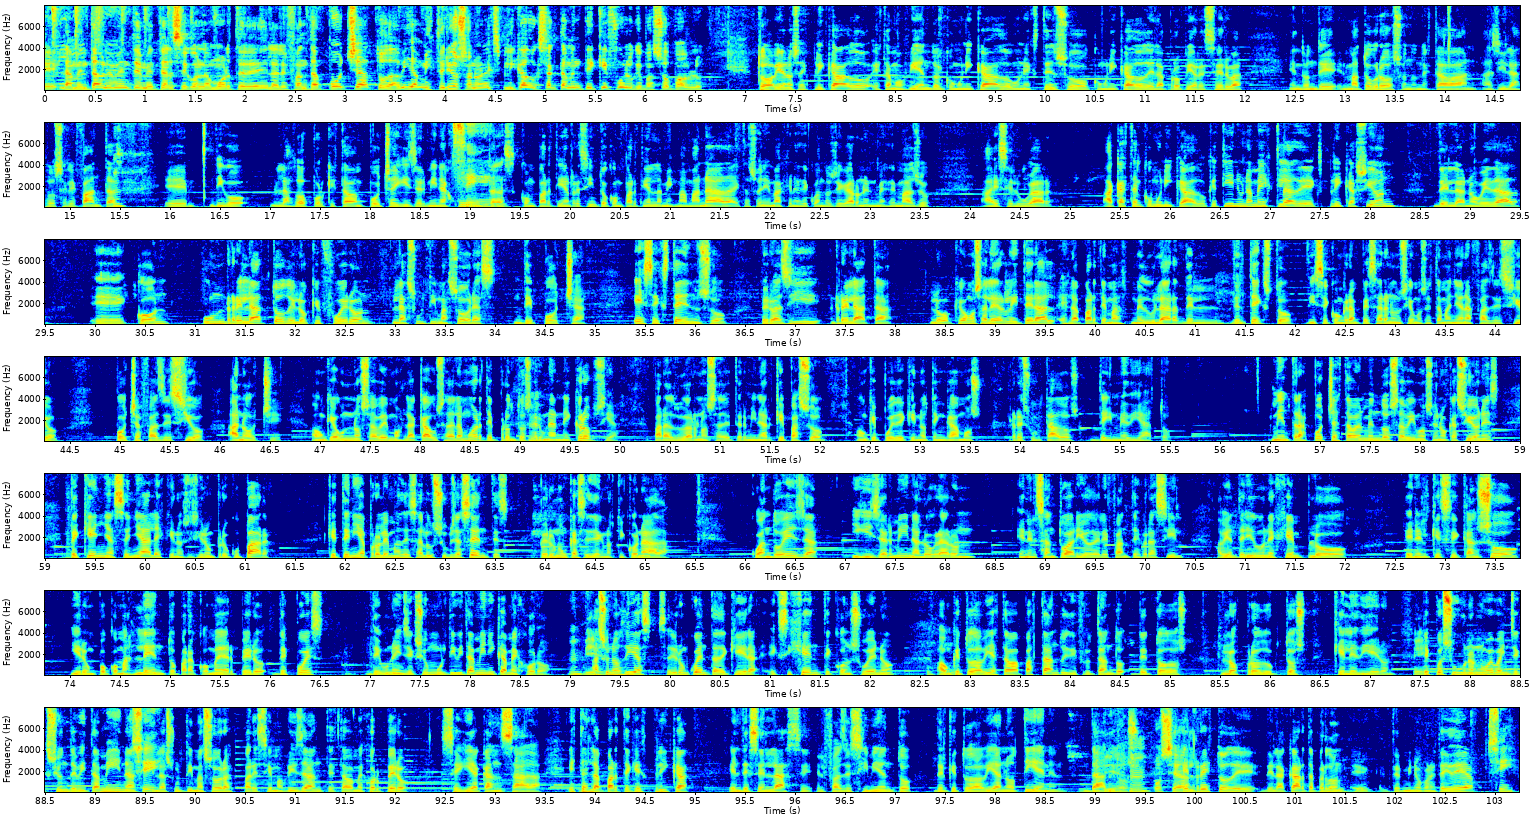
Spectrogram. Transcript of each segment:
Eh, lamentablemente meterse con la muerte de la elefanta Pocha, todavía misteriosa, no han explicado exactamente qué fue lo que pasó, Pablo. Todavía no se ha explicado, estamos viendo el comunicado, un extenso comunicado de la propia reserva, en donde el Mato Grosso, en donde estaban allí las dos elefantas, eh, digo las dos porque estaban Pocha y Guillermina juntas, compartían recinto, compartían la misma manada, estas son imágenes de cuando llegaron en el mes de mayo a ese lugar. Acá está el comunicado, que tiene una mezcla de explicación de la novedad, eh, con un relato de lo que fueron las últimas horas de Pocha. Es extenso, pero allí relata, lo que vamos a leer literal es la parte más medular del, del texto. Dice, con gran pesar anunciamos esta mañana, falleció, Pocha falleció anoche. Aunque aún no sabemos la causa de la muerte, pronto será una necropsia para ayudarnos a determinar qué pasó, aunque puede que no tengamos resultados de inmediato. Mientras Pocha estaba en Mendoza vimos en ocasiones pequeñas señales que nos hicieron preocupar, que tenía problemas de salud subyacentes, pero nunca se diagnosticó nada. Cuando ella y Guillermina lograron en el santuario de Elefantes Brasil, habían tenido un ejemplo en el que se cansó y era un poco más lento para comer, pero después de una inyección multivitamínica mejoró. Hace unos días se dieron cuenta de que era exigente con su heno, aunque todavía estaba pastando y disfrutando de todos los productos que le dieron. Después hubo una nueva inyección de vitaminas, en las últimas horas parecía más brillante, estaba mejor, pero seguía cansada. Esta es la parte que explica el desenlace, el fallecimiento del que todavía no tienen datos. o sea... El resto de, la carta, perdón, eh, termino con esta idea, sí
